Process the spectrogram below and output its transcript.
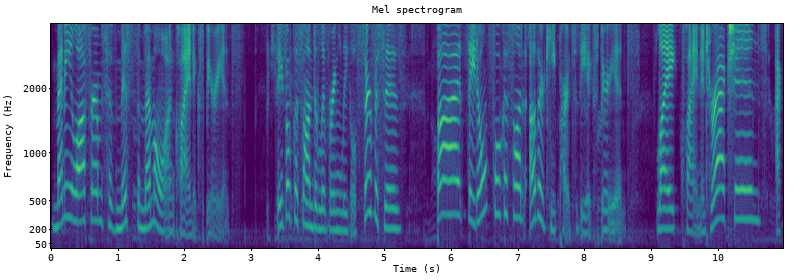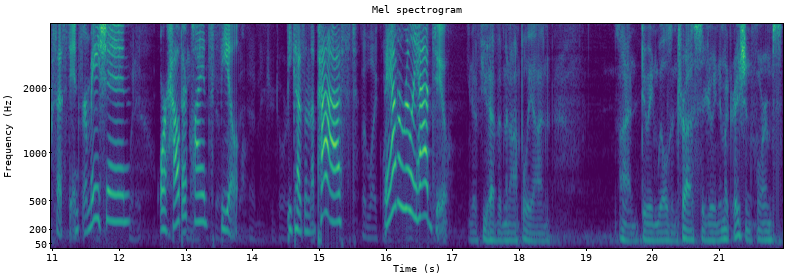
many law firms have missed the memo on client experience. They focus on delivering legal services, but they don't focus on other key parts of the experience like client interactions, access to information, or how their clients feel. Because in the past, they haven't really had to. You know, if you have a monopoly on on doing wills and trusts or doing immigration forms,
